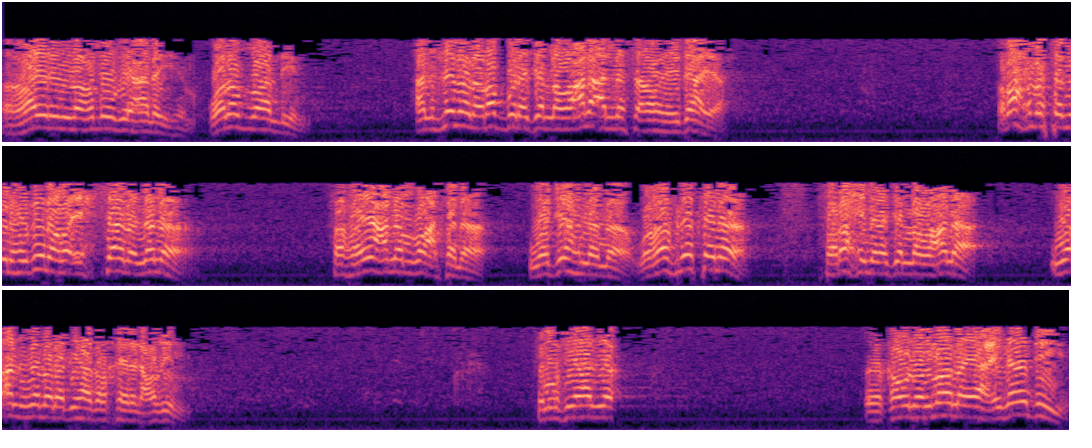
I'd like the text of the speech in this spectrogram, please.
غير المغضوب عليهم ولا الضالين. ألزمنا ربنا جل وعلا أن نسأله الهداية. رحمة منه بنا وإحسانا لنا. فهو يعلم ضعفنا. وجهلنا وغفلتنا فرحمنا جل وعلا وألزمنا بهذا الخير العظيم. ثم في هذا قول المولى يا عبادي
